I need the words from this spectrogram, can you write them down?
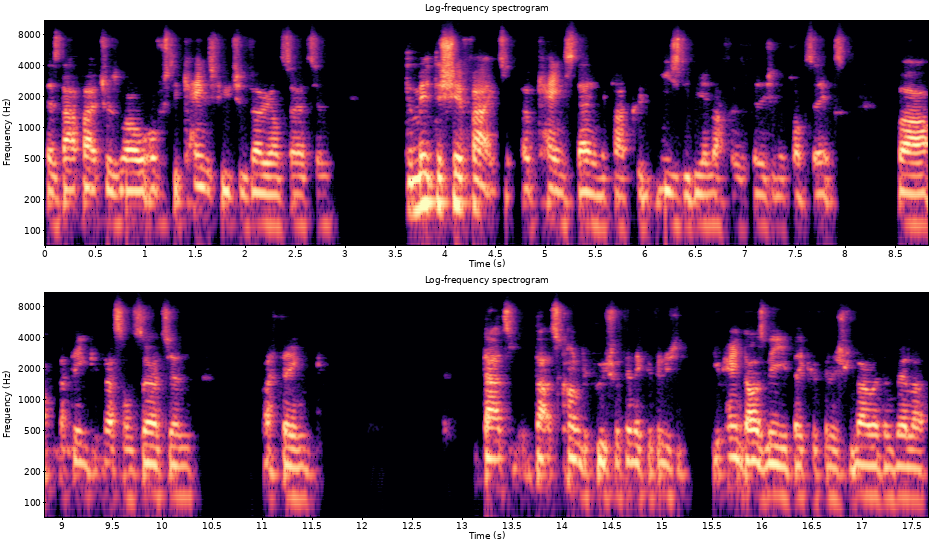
there's that factor as well. Obviously, Kane's future is very uncertain the the sheer fact of Kane staying in the club could easily be enough to finish in the top six, but I think that's uncertain. I think that's that's kind of the crucial thing. They could finish. If Kane does leave, they could finish lower than Villa,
